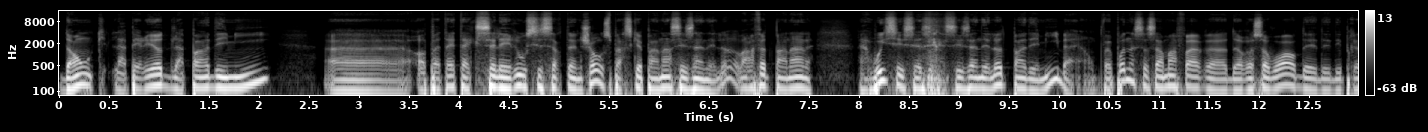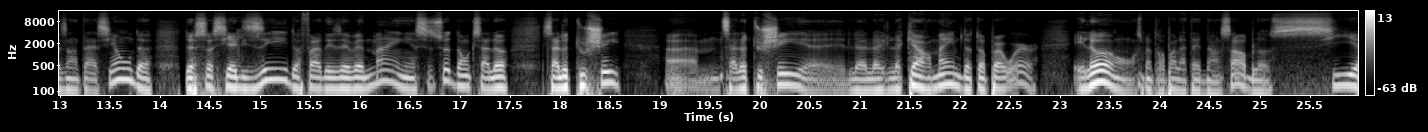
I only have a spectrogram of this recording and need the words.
Donc, la période de la pandémie euh, a peut-être accéléré aussi certaines choses parce que pendant ces années-là, en fait, pendant, oui, ces, ces, années-là de pandémie, ben, on ne pouvait pas nécessairement faire euh, de recevoir des, présentations, de, socialiser, de faire des événements, et ainsi de suite. Donc, ça l'a touché ça l'a touché euh, le, cœur même de Tupperware. Et là, on ne se mettra pas la tête dans le sable. Si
